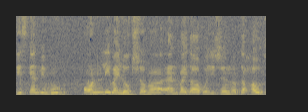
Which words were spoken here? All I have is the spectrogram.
This can be moved only by lok sabha and by the opposition of the house.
